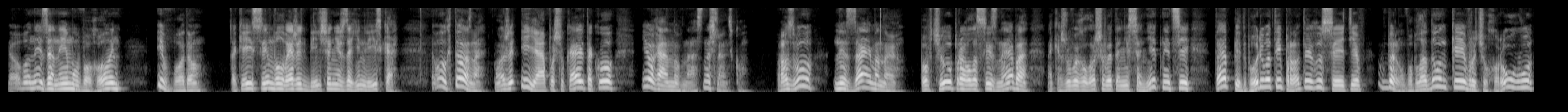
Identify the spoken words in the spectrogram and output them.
а вони за ним у вогонь і в воду. Такий символ вежить більше, ніж загін війська. Тому хто зна, може, і я пошукаю таку Йоганну в нас на шлянську. Прозву незайманою, повчу про голоси з неба, накажу виголошувати нісенітниці та підбурювати проти гуситів, вберу в обладунки, вручу хоругву,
